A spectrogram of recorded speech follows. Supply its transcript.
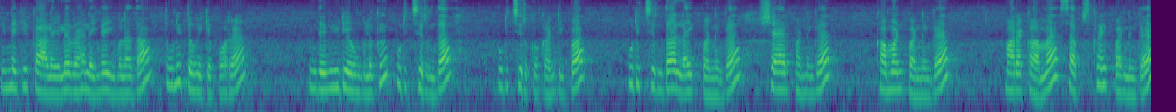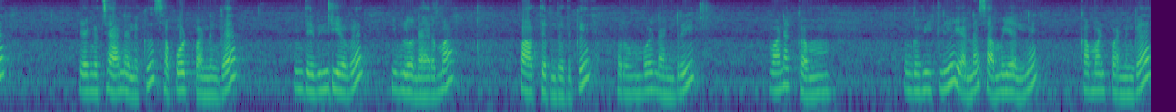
இன்றைக்கி காலையில் வேலைங்க இவ்வளோ தான் துணி துவைக்க போகிறேன் இந்த வீடியோ உங்களுக்கு பிடிச்சிருந்தா பிடிச்சிருக்கும் கண்டிப்பாக பிடிச்சிருந்தா லைக் பண்ணுங்கள் ஷேர் பண்ணுங்கள் கமெண்ட் பண்ணுங்கள் மறக்காமல் சப்ஸ்கிரைப் பண்ணுங்கள் எங்கள் சேனலுக்கு சப்போர்ட் பண்ணுங்கள் இந்த வீடியோவை இவ்வளோ நேரமாக பார்த்துருந்ததுக்கு ரொம்ப நன்றி. வணக்கம். உங்கள் வீட்லேயும் என்ன சமையல்னு கமெண்ட் பண்ணுங்கள்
